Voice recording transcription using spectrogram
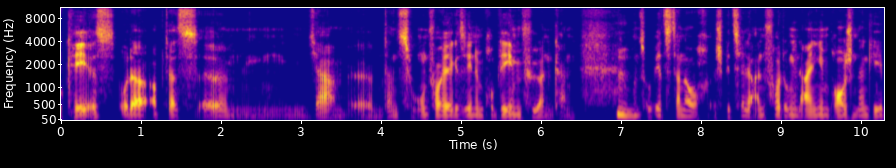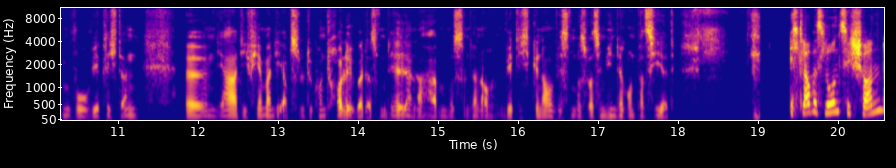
okay ist oder ob das ähm, ja äh, dann zu unvorhergesehenen Problemen führen kann. Hm. Und so wird es dann auch spezielle Anforderungen in einigen Branchen dann geben, wo wirklich dann ähm, ja die Firma die absolute Kontrolle über das Modell dann haben muss und dann auch wirklich genau wissen muss, was im Hintergrund passiert. Ich glaube, es lohnt sich schon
